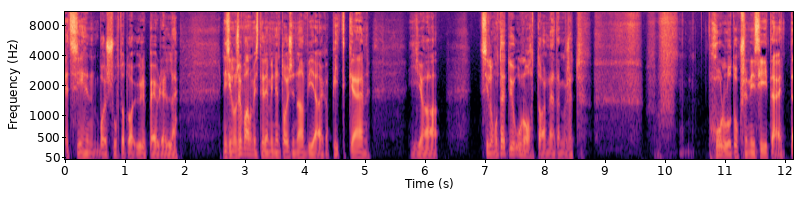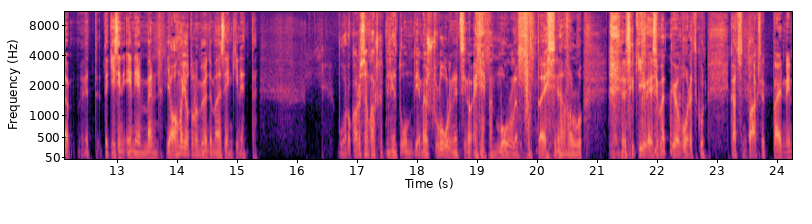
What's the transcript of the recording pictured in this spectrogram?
että siihen voisi suhtautua ylpeydellä – niin silloin se valmisteleminen toisinaan vie aika pitkään ja silloin mun täytyy unohtaa nämä tämmöiset hullutukseni siitä, että, että tekisin enemmän. Ja olen joutunut myöntämään senkin, että vuorokaudessa on 24 tuntia. Mä joskus luulin, että siinä on enemmän mulle, mutta ei siinä ollut kiireisimmät työvuodet, kun katson taaksepäin, niin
